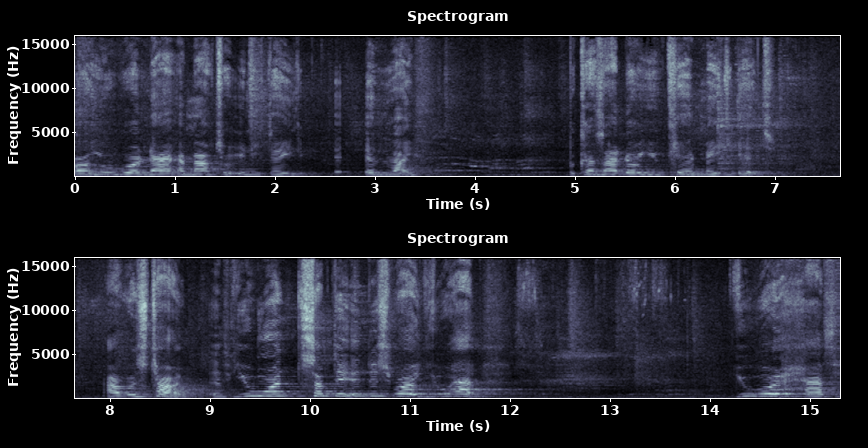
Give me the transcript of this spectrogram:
or you will not amount to anything in life because I know you can make it. I was taught if you want something in this world, you have you will have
